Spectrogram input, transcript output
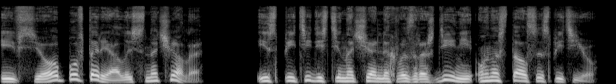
И все повторялось сначала. Из 50 начальных возрождений он остался с пятью.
